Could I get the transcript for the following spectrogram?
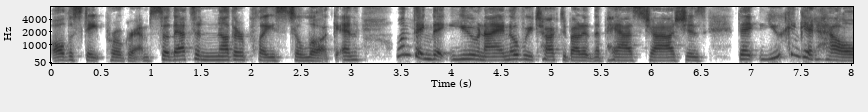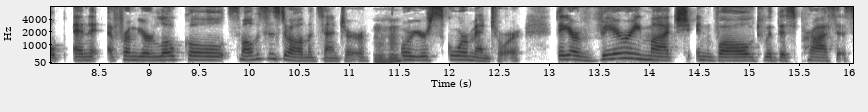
all the state programs so that's another place to look and one thing that you and i i know we talked about it in the past josh is that you can get help and from your local small business development center mm-hmm. or your score mentor they are very much involved with this process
